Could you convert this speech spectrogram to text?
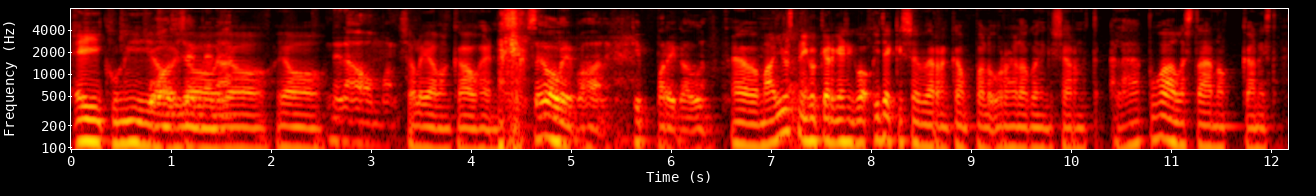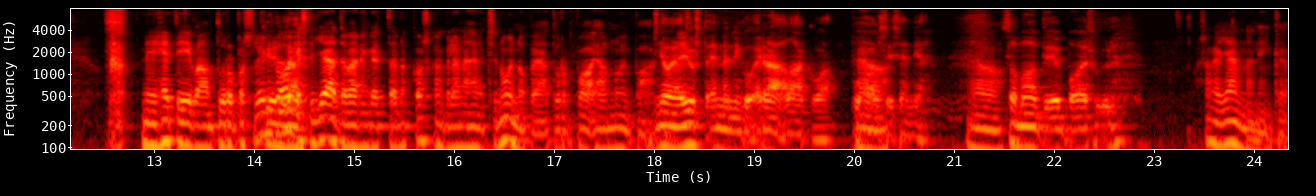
Ei kun niin, joo, joo, nenä, joo, joo. Nenähomman. Se oli aivan kauhean Se oli paha kipparikalle. Joo, mä just niin kerkesin, kun itsekin sen verran kamppailuurheilua kuitenkin seurannut, että älä puhalla sitä nokkaa niistä niin heti vaan turpos. Oli niin oikeasti jäätävää, niin että en ole koskaan kyllä nähnyt, että se noin nopeaa turpaa ihan noin pahasti. Joo, ja just ennen niin eräalakua puhalsi sen ja Joo. samaan tien paisuille. Se on aika jännä, niin kuin,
